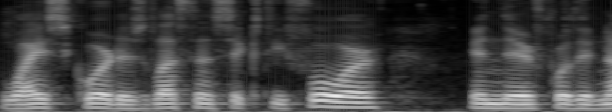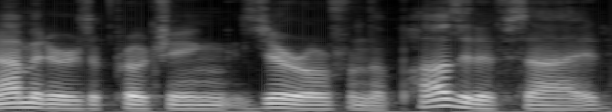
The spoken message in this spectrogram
y squared is less than 64, and therefore the denominator is approaching 0 from the positive side,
